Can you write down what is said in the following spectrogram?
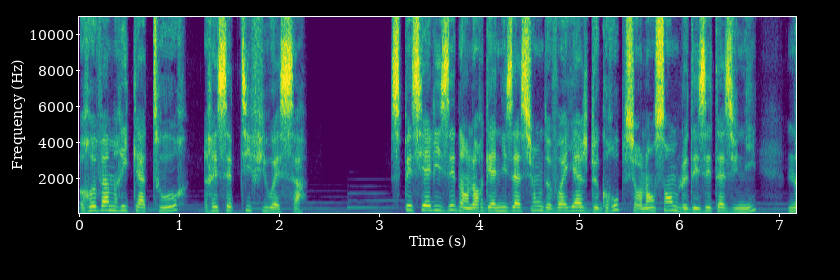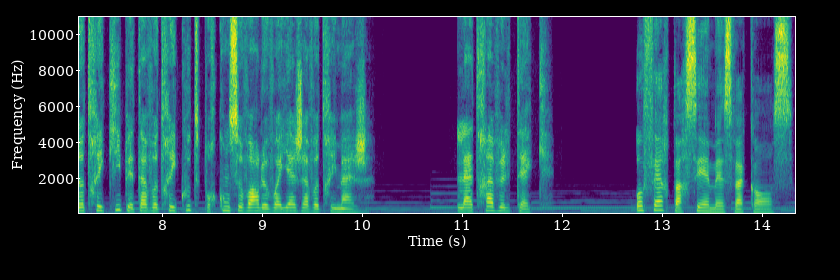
Revamrica Tour, réceptif USA. Spécialisé dans l'organisation de voyages de groupe sur l'ensemble des États-Unis, notre équipe est à votre écoute pour concevoir le voyage à votre image. La Travel Tech. Offert par CMS Vacances.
